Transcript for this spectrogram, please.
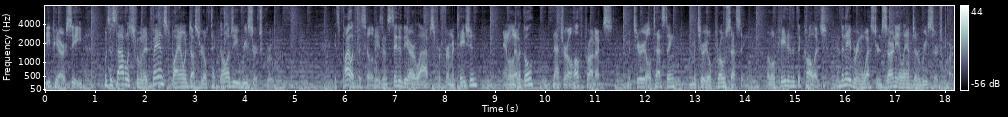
BPRC, was established from an advanced bioindustrial technology research group. Its pilot facilities and state of the art labs for fermentation, analytical, natural health products, material testing, and material processing are located at the college and the neighboring Western Sarnia Lambton Research Park.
